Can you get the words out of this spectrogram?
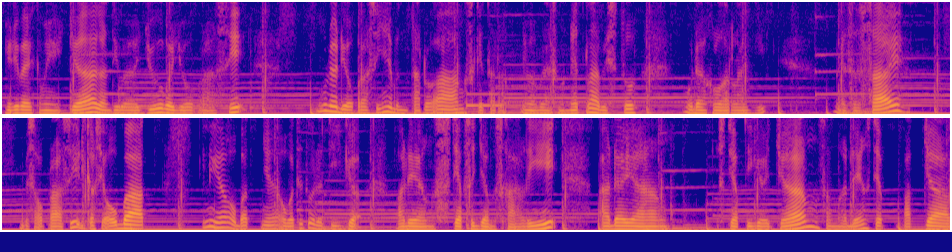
jadi pakai kemeja ganti baju baju operasi. Udah dioperasinya bentar doang sekitar 15 menit lah habis itu udah keluar lagi. Udah selesai bisa operasi dikasih obat. Ini ya obatnya obat itu ada tiga. Ada yang setiap sejam sekali ada yang setiap tiga jam sama ada yang setiap 4 jam.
